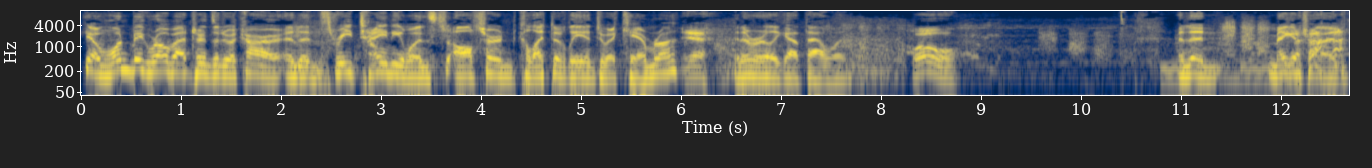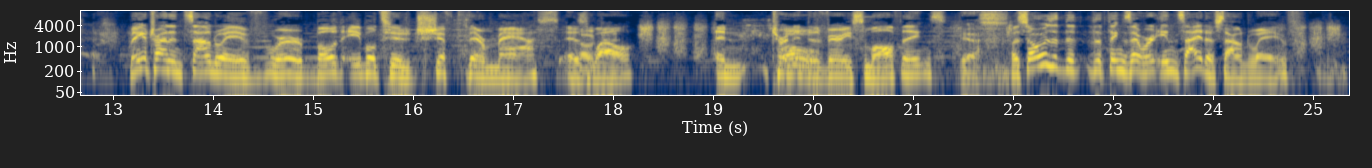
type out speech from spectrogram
yeah, one big robot turns into a car, and then mm. three tiny ones all turned collectively into a camera. Yeah. I never really got that one. Whoa. And then Megatron, Megatron and Soundwave were both able to shift their mass as Okay. well, and turn Whoa. into very small things. Yes. But so was it the, the things that were inside of Soundwave,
